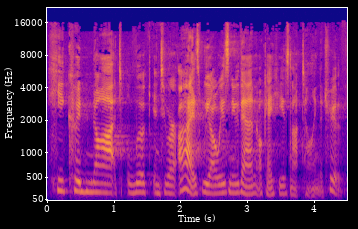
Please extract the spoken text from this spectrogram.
He could not look into our eyes. We always knew then, okay, he's not telling the truth.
